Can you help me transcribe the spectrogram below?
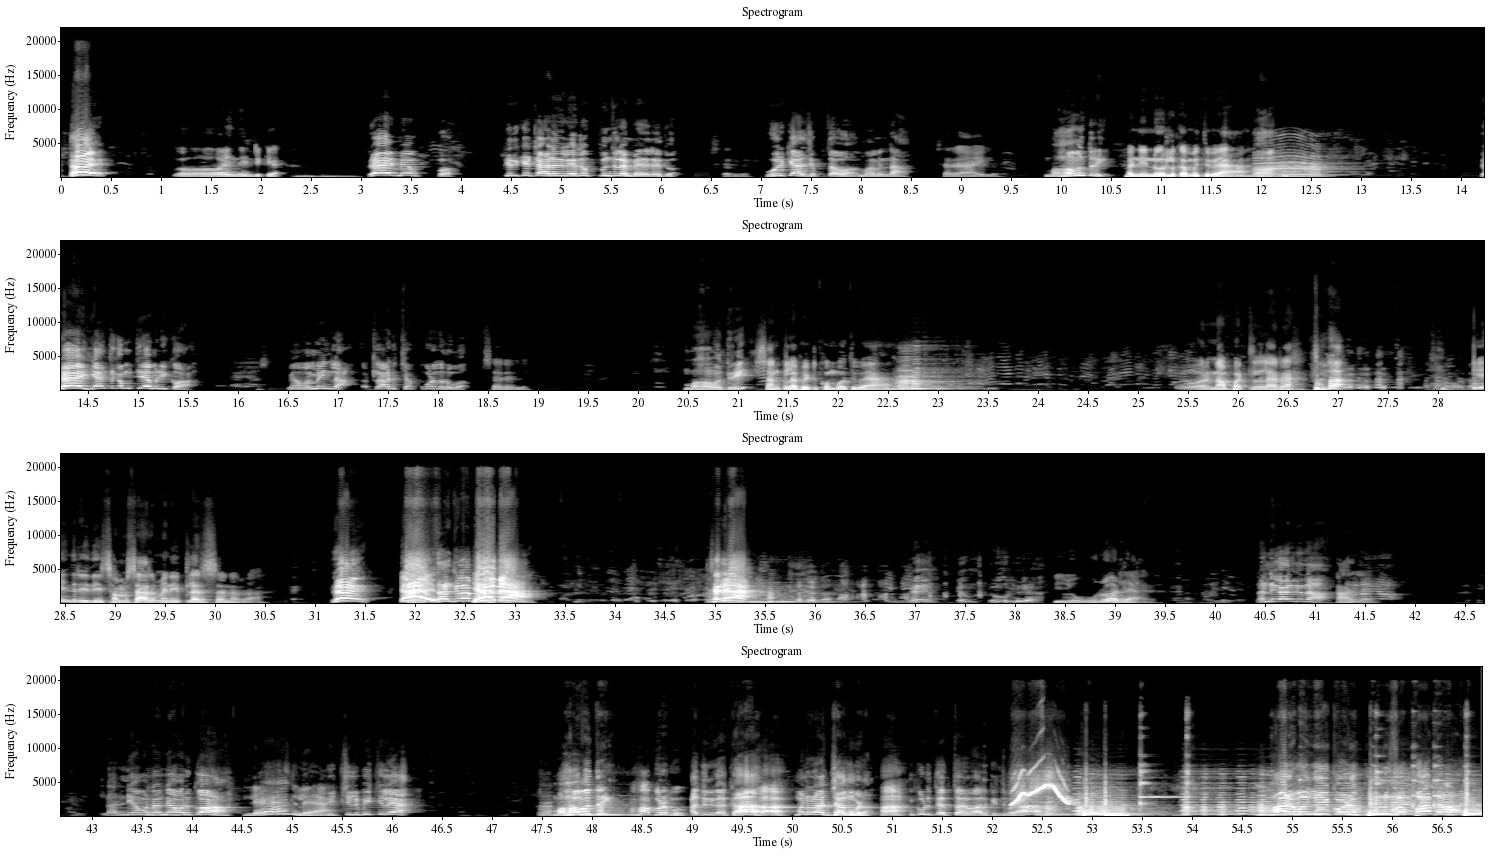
పోయింది ఇంటికే. రే మేము క్రికెట్ ఆడేది లేదు పుంజులు అమ్మేది లేదు. ఊరికే వాళ్ళు చెప్తావా మా మీద? సరే ఆయిల్. మహామంత్రి. పన్నెండు కమ్మితివా? ఆ. రే ఎంత కమ్మితే ఏమి నీకు? మేము మమ్మీలా అట్లా చెప్పకూడదు నువ్వు. సరేలే. మహామంత్రి. సంకలా పెట్టుకొని పోతివా? ఓరు నా బట్టలరా. ఏంద్రి ఇది? సంసారం అని ఇట్లా అరుస్తున్నారా? సరే. ఎవరు అలే నన్ను కాదు కదా. నన్ను ఏమన్నా అనుకో లేదులే. పిచ్చిలు పిచ్చిలే. మహామంత్రి మహాప్రభు. అదిగాక ఆ, మన ఆ, ఇంకోటి చెప్తాను వాళ్ళకి ఆరు మంది కొడుకులు సంపాదాలు.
